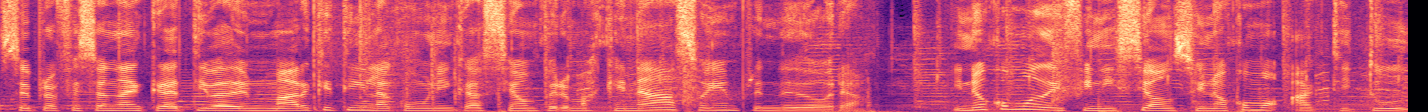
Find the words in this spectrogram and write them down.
Soy profesional creativa del marketing y la comunicación, pero más que nada soy emprendedora. Y no como definición, sino como actitud.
